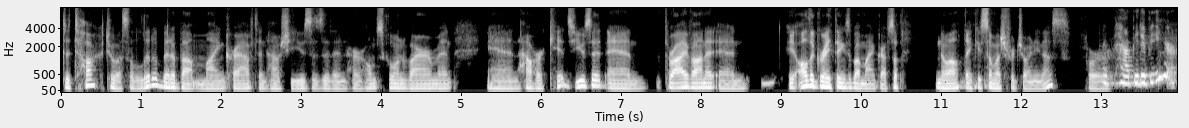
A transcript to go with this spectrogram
to talk to us a little bit about Minecraft and how she uses it in her homeschool environment and how her kids use it and thrive on it and all the great things about Minecraft. So, Noel, thank you so much for joining us. For I'm happy to be here.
